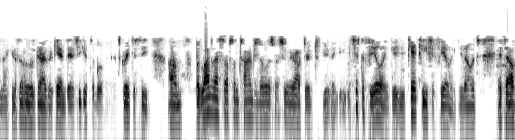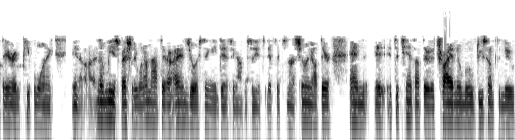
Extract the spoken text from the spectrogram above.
and I guess some of those guys that can't dance, you get to moving. It's great to see. Um, but a lot of that stuff sometimes, you know, especially when you're out there, it's just a feeling. You can't teach a feeling. You know, it's it's out there, and people want to. You know, I know me especially when I'm out there, I enjoy singing and dancing. Obviously, it's, if it's not showing out there, and it, it's a chance out there to try a new move, do something new.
